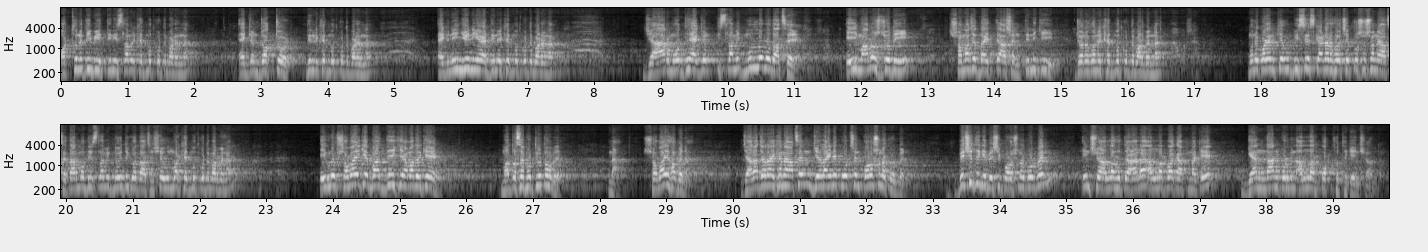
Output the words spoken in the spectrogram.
অর্থনীতিবিদ, তিনি ইসলামের খেদমত করতে পারেন না। একজন ডক্টর দিনের খেদমত করতে পারেন না। একজন ইঞ্জিনিয়ার দিনের খেদমত করতে পারে না। যার মধ্যে একজন ইসলামিক মূল্যবোধ আছে এই মানুষ যদি সমাজের দায়িত্বে আসেন, তিনি কি জনগণের খেদমত করতে পারবেন না? মনে করেন কেউ বিসিএস ক্যাডার হয়েছে, প্রশাসনে আছে, তার মধ্যে ইসলামিক নৈতিকতা আছে, সে উম্মার খেদমত করতে পারবে না? এগুলো সবাইকে বাদ দিয়ে কি আমাদেরকে মাদ্রাসায় ভর্তি হতে হবে? না, সবাই হবে না। যারা যারা এখানে আছেন, যে লাইনে পড়ছেন, পড়াশোনা করবেন। বেশি থেকে বেশি পড়াশোনা করবেন। ইনশা আল্লাহ তালা আল্লাহ পাক আপনাকে জ্ঞান দান করবেন আল্লাহর পক্ষ থেকে ইনশাআল্লাহ।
